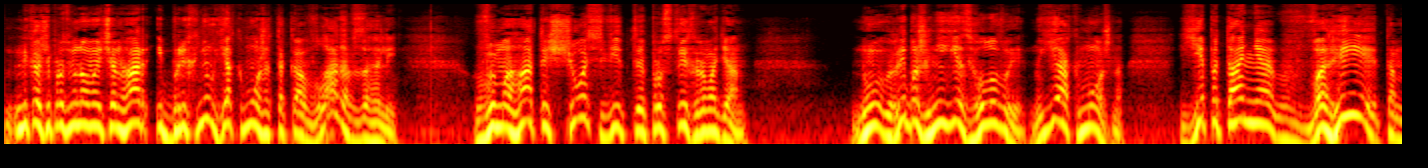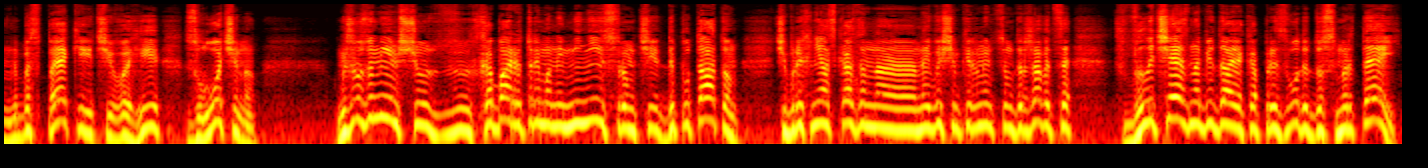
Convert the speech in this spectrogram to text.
не кажучи про змінований чангар і брехню, як може така влада взагалі вимагати щось від е, простих громадян? Ну, риба ж гніє з голови. Ну як можна? Є питання ваги там, небезпеки чи ваги злочину. Ми ж розуміємо, що хабар отриманий міністром чи депутатом, чи брехня сказана найвищим керівництвом держави, це величезна біда, яка призводить до смертей,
